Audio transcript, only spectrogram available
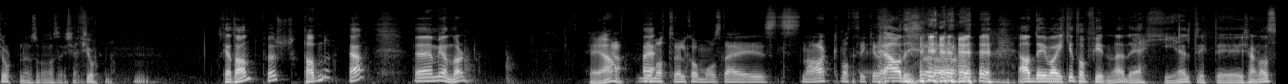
14. som kjent. 14. Skal jeg ta den først? Ta den, du. Ja. Eh, Mjøndalen. Ja. Ja, de måtte vel komme hos deg snart, måtte de ikke det? Ja, de, ja, de var ikke topp fire. Det er helt riktig, Kjernås.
